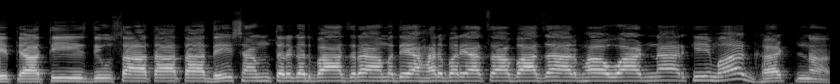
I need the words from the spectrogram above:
येत्या तीस दिवसात आता देशांतर्गत बाजारामध्ये हरभऱ्याचा बाजारभाव वाढणार की मग घटणार?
